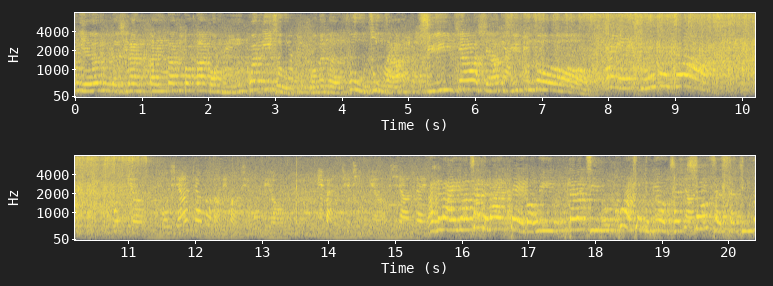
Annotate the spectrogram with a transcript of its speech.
要来欢迎，就是咱台港国家公园管理处我们的副处长徐家祥徐副座。欢迎徐副座。来个来邀请到咱第五位台南市文化局局长陈修成陈局长。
